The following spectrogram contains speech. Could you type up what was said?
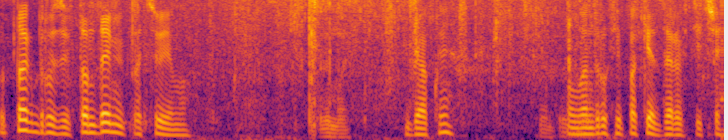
От так, друзі, в тандемі працюємо. Дякую. У Андрухи пакет зараз втіче.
